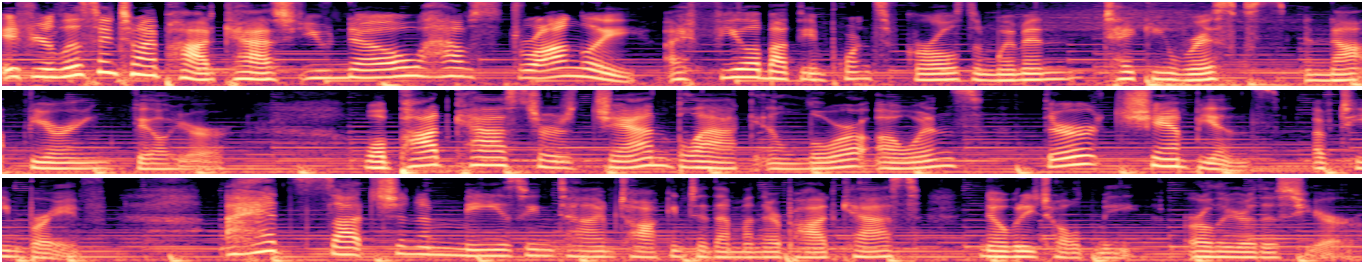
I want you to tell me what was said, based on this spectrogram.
If you're listening to my podcast, you know how strongly I feel about the importance of girls and women taking risks and not fearing failure. Well, podcasters Jan Black and Laura Owens, they're champions of Team Brave. I had such an amazing time talking to them on their podcast, Nobody Told Me, earlier this year.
